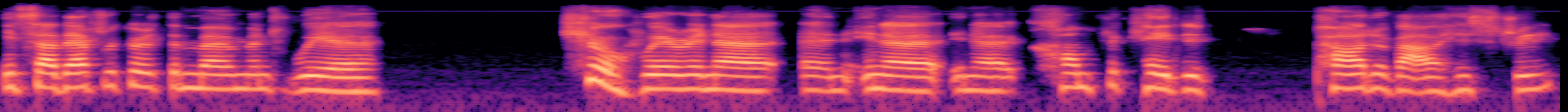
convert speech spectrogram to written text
in South Africa at the moment, we're sure we're in a an, in a in a complicated part of our history.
